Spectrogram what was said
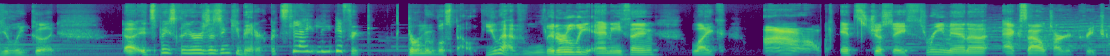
Really good. Uh, it's basically Urza's Incubator, but slightly different. The removal spell. You have literally anything like I don't know. It's just a three mana exile target creature.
